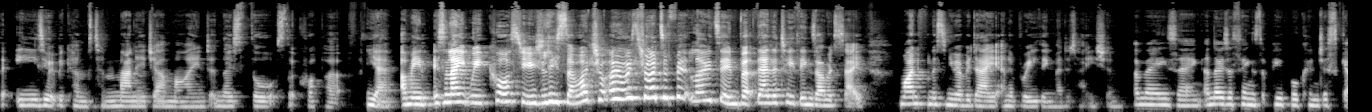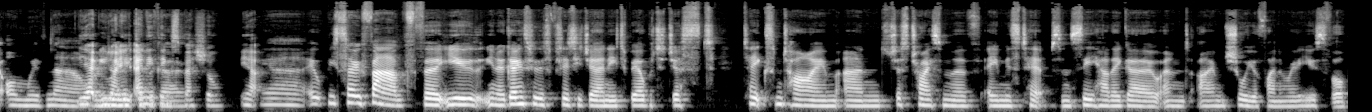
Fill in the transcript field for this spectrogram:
the easier it becomes to manage our mind and those thoughts that crop up yeah i mean it's an eight week course usually so i try i always try to fit loads in but they're the two things i would say mindfulness in your everyday and a breathing meditation Amazing. And those are things that people can just get on with now. yeah you don't need anything special yeah Yeah, it would be so fab for you, you know, going through this fertility journey to be able to just take some time and just try some of Amy's tips and see how they go. And I'm sure you'll find them really useful.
